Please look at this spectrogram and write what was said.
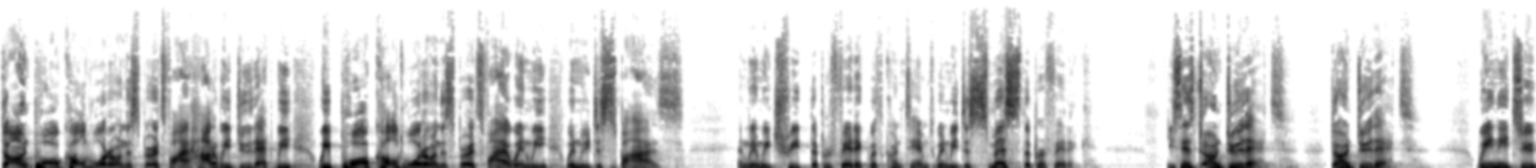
Don't pour cold water on the Spirit's fire. How do we do that? We, we pour cold water on the Spirit's fire when we, when we despise, and when we treat the prophetic with contempt, when we dismiss the prophetic, he says, don't do that. Don't do that. We need to,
